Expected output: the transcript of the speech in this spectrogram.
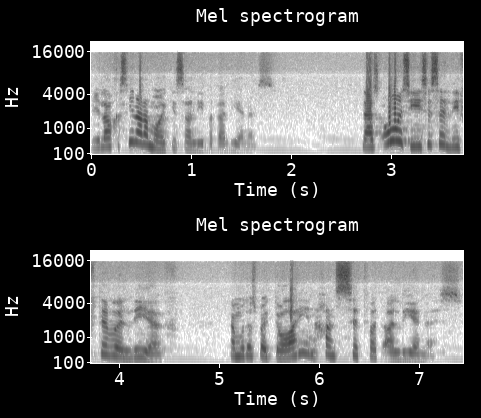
Jy het al gesien dat 'n maatjie sal lief wat alleen is. Nou as ons Jesus se liefde wil leef, dan moet ons by daardie gaan sit wat alleen is.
